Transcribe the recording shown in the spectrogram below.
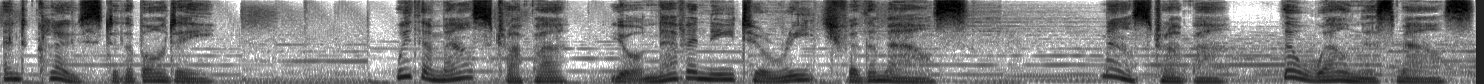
and close to the body. With a Mousetrapper, you'll never need to reach for the mouse. Mousetrapper, the wellness mouse.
